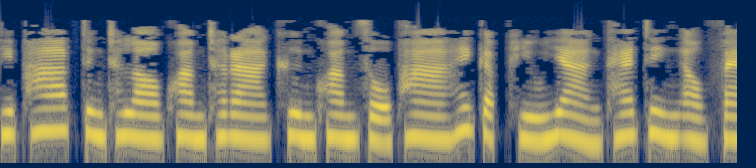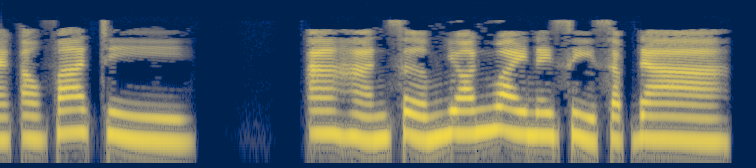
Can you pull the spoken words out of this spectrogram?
ธิภาพจึงชะลอความชราคืนความโสภาให้กับผิวอย่างแท้จริงอัลแฟกอัลฟาจี อาหารเสริมย้อนวัยใน 4 สัปดาห์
